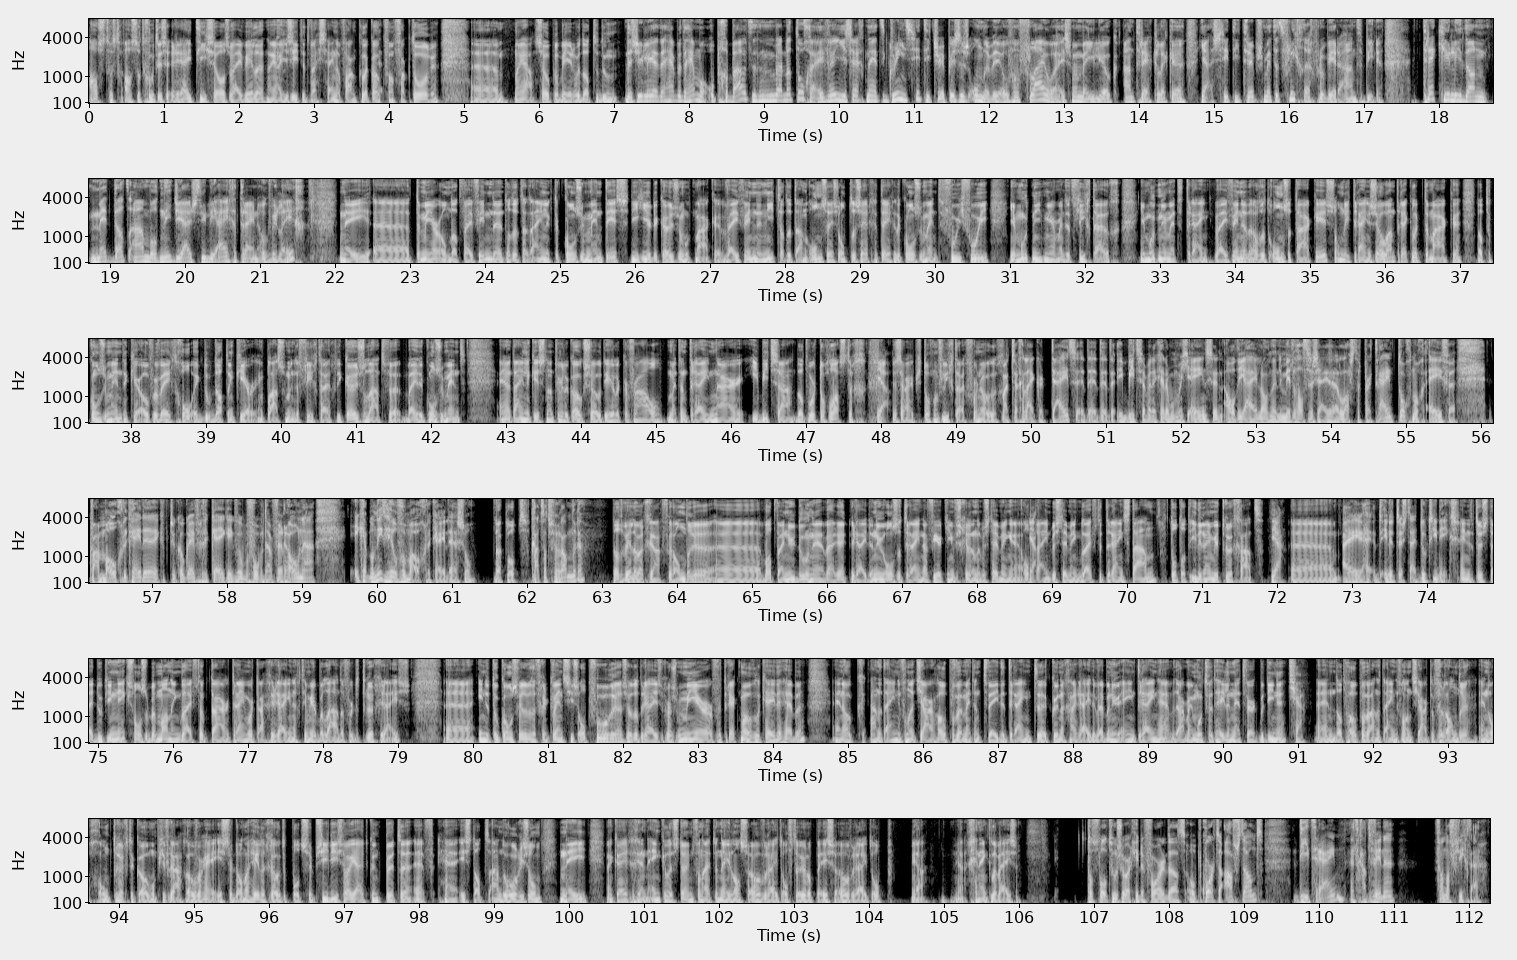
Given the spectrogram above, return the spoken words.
als het, als het goed is, rijdt die zoals wij willen. Nou ja, je ziet het, wij zijn afhankelijk ook van factoren. Uh, maar ja, zo proberen we dat te doen. Dus jullie hebben het helemaal opgebouwd. Maar dan toch even, je zegt net Green City Trip is dus onderdeel van Flywise. Waarmee jullie ook aantrekkelijke ja, city trips met het vliegtuig proberen aan te bieden. Trekken jullie dan met dat aanbod niet juist jullie eigen trein ook weer leeg? Nee, uh, te meer omdat wij vinden dat het uiteindelijk de consument is die hier de keuze moet maken. Wij vinden niet dat het aan ons is om te zeggen tegen de consument: foei, foei, je moet niet meer met het vliegtuig, je moet nu met de trein. Wij vinden dat het onze taak is om die trein zo aantrekkelijk te maken dat de consument een keer overweegt: goh, ik doe dat een keer in plaats van met het vliegtuig. Die keuze laten we bij de consument. En uiteindelijk is het natuurlijk ook zo: het eerlijke verhaal met een trein naar Ibiza, dat wordt toch lastig. Ja. Dus daar heb je toch een vliegtuig voor nodig. Maar tegelijkertijd, het, het, Ibiza ben ik helemaal met je eens. En al die eilanden in de Middellandse Zee zijn lastig per trein. Toch nog even qua mogelijkheden. Ik heb natuurlijk ook even gekeken. Ik wil bijvoorbeeld naar Verona. Ik heb nog niet heel veel mogelijkheden, Essel. Dat klopt. Gaat dat veranderen? Dat willen we graag veranderen. Uh, wat wij nu doen, hè, wij rijden nu onze trein naar 14 verschillende bestemmingen. Op de eindbestemming blijft de trein staan totdat iedereen weer teruggaat. Ja. Uh, in de tussentijd doet hij niks. In de tussentijd doet hij niks. Onze bemanning blijft ook daar. De trein wordt daar gereinigd en weer beladen voor de terugreis. Uh, in de toekomst willen we de frequenties opvoeren, zodat reizigers meer vertrekmogelijkheden hebben. En ook aan het einde van het jaar hopen we met een tweede trein te kunnen gaan rijden. We hebben nu één trein, hè. daarmee moeten we het hele netwerk bedienen. Tja. En dat hopen we aan het einde van het jaar te veranderen. En nog om terug te komen op je vraag over... Is er dan een hele grote pot subsidies waar je uit kunt putten? Eh, is dat aan de horizon? Nee, we kregen geen enkele steun vanuit de Nederlandse overheid... of de Europese overheid op ja, ja, geen enkele wijze. Tot slot, hoe zorg je ervoor dat op korte afstand die trein het gaat winnen van dat vliegtuig?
